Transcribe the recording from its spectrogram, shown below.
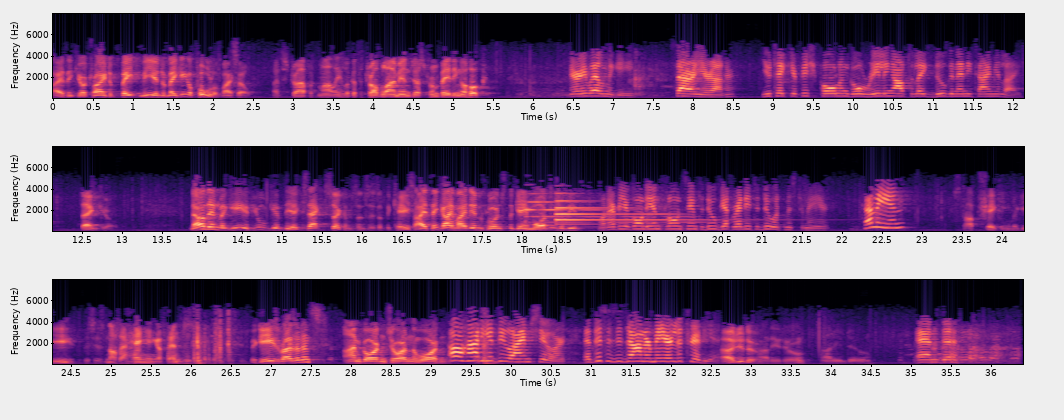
I think you're trying to bait me into making a fool of myself. Let's drop it, Molly. Look at the trouble I'm in just from baiting a hook. Very well, McGee. Sorry, Your Honor. You take your fish pole and go reeling out to Lake Dugan any time you like. Thank you. Now then, McGee, if you'll give the exact circumstances of the case, I think I might influence the game warden to be. Whatever you're going to influence him to do, get ready to do it, Mr. Mayor. Come in. Stop shaking, McGee. This is not a hanging offense. McGee's residence? I'm Gordon Jordan, the warden. Oh, how do you do, I'm sure. Uh, this is His Honor Mayor La Trivia. How do you do? How do you do? How do you do? And uh,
